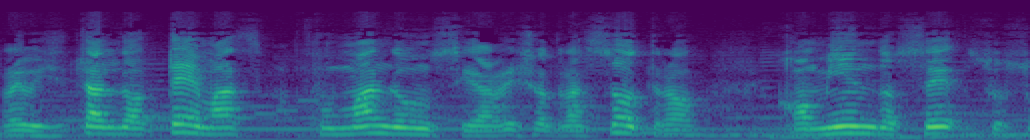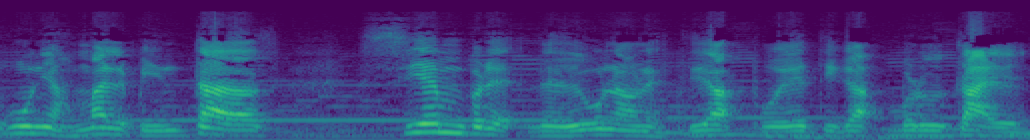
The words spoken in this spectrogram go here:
revisitando temas, fumando un cigarrillo tras otro, comiéndose sus uñas mal pintadas, siempre desde una honestidad poética brutal.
